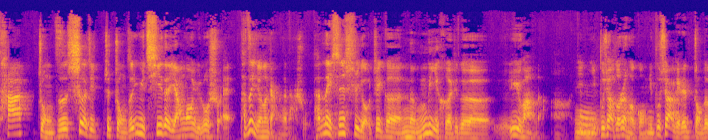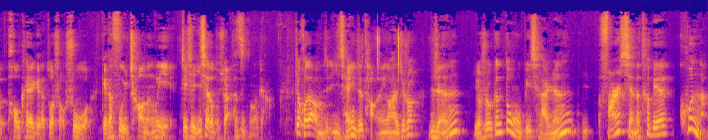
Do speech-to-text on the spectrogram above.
它种子设计这种子预期的阳光雨露水，它自己就能长成个大树。它内心是有这个能力和这个欲望的啊！你你不需要做任何工，你不需要给这种子剖开，给它做手术，给它赋予超能力，这些一切都不需要，它自己就能长。这回到我们以前一直讨论一个话题，就是说人有时候跟动物比起来，人反而显得特别困难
